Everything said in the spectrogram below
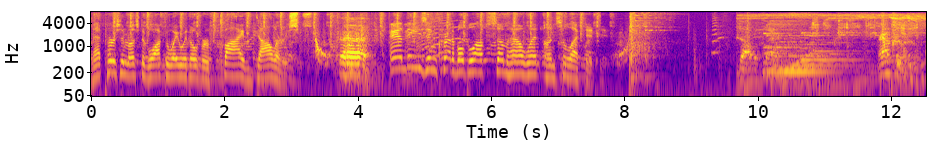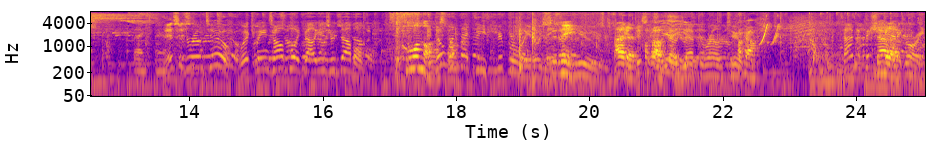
that person must have walked away with over $5. and these incredible bluffs somehow went unselected. Job of that. Round two. Thanks, man. This is round two, which means all point values are doubled. Who won the And last don't one? let that defibrillator sit unused. I did. This Fuck off. is after round two. Fuck off. Time to pick Shut a up. category.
